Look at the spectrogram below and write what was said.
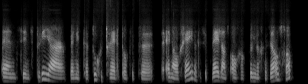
En sinds drie jaar ben ik uh, toegetreden tot het uh, NOG, dat is het Nederlands Oogheelkundig Gezelschap.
